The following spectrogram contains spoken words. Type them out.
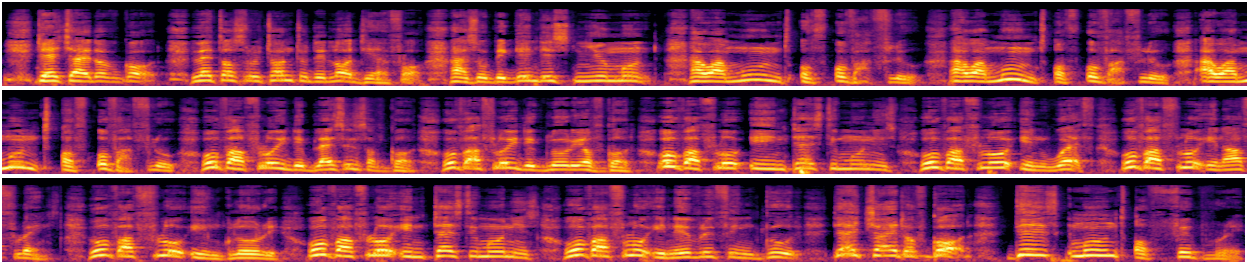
Dear child of God, let us return to the Lord therefore as we begin this new month, our month of overflow, our month of overflow, our month of overflow, overflow in the blessings of God, overflow in the glory of God, overflow in testimonies, overflow in wealth, overflow in affluence, overflow in glory, overflow in testimonies, overflow in everything good. Dear child of God, this month of February,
